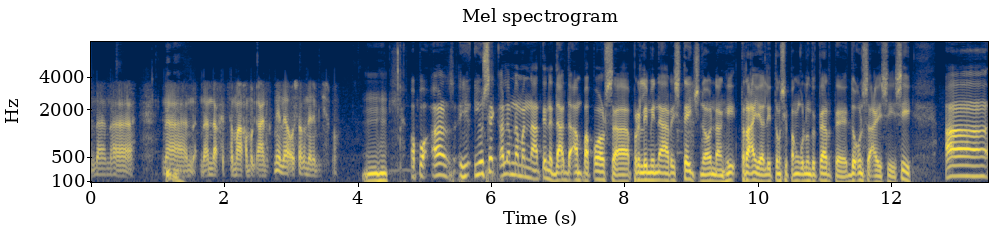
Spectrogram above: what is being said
na na na, na, na, sa mga kamag-anak nila o sa kanila mismo. Mhm. Opo, Y- Yusek, alam naman natin na dadaan pa po sa preliminary stage no ng trial itong si Pangulong Duterte doon sa ICC. Ah,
